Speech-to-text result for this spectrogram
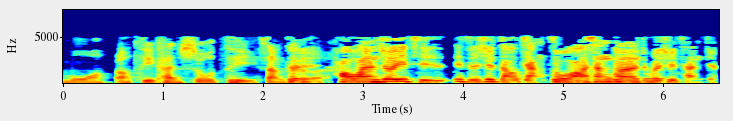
磨，然后自己看书，自己上课，好玩就一起一直去找讲座啊，相关的就会去参加，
